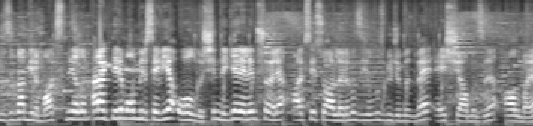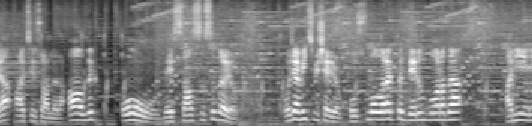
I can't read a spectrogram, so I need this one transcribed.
hızlıdan bir maxlayalım. Karakterim 11 seviye oldu. Şimdi gelelim şöyle aksesuarlarımız, yıldız gücümüz ve eşyamızı almaya. Aksesuarları aldık. Oo destansısı da yok. Hocam hiçbir şey yok. Kostüm olarak da Daryl bu arada hani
